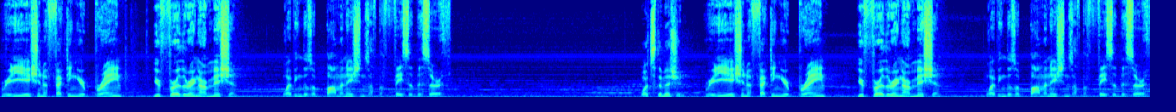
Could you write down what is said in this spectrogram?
Radiation affecting your brain? You're furthering our mission. Wiping those abominations off the face of this earth. What's the mission? Radiation affecting your brain? You're furthering our mission. Wiping those abominations off the face of this earth.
